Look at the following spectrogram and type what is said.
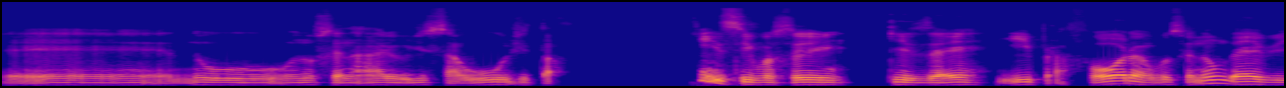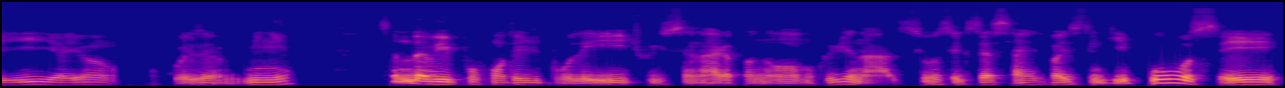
é, no, no cenário de saúde e tal. E se você quiser ir para fora, você não deve ir, aí é uma coisa minha, você não deve ir por conta de político, de cenário econômico, de nada. Se você quiser sair do país, tem que ir por você,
